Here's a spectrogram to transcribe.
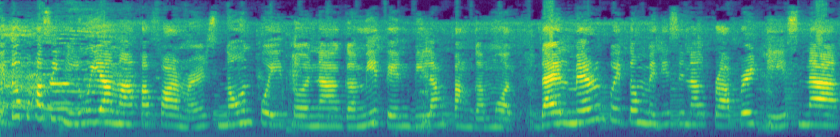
Ito po kasing luya mga ka-farmers, known po ito na gamitin bilang panggamot. Dahil meron po itong medicinal properties na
